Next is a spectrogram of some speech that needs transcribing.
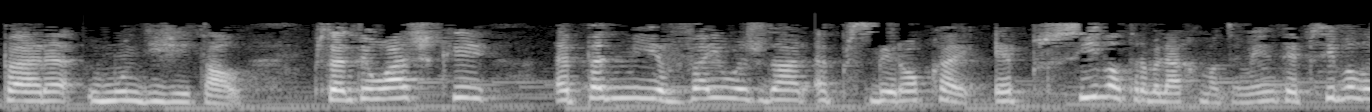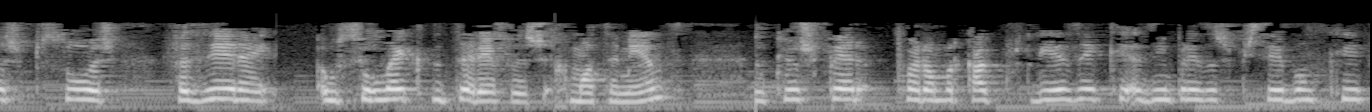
para o mundo digital. Portanto, eu acho que a pandemia veio ajudar a perceber, ok, é possível trabalhar remotamente, é possível as pessoas fazerem o seu leque de tarefas remotamente. O que eu espero para o mercado português é que as empresas percebam que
